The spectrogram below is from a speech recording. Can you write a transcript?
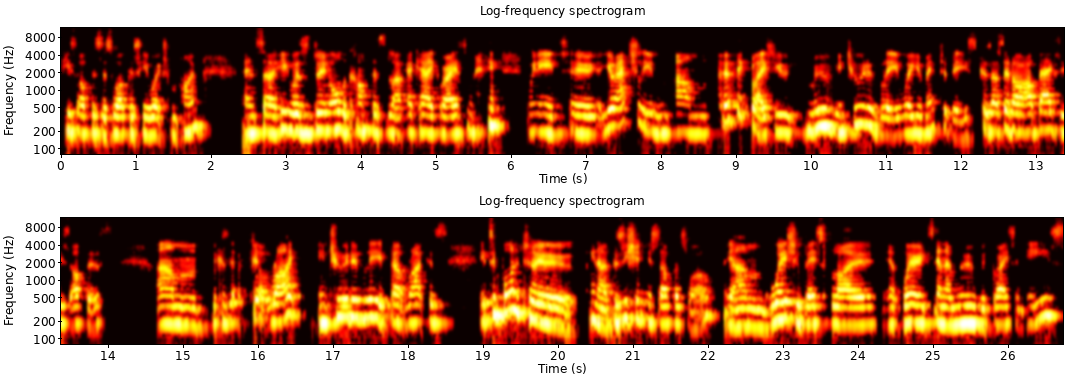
his office as well, because he works from home. And so he was doing all the compass, like, okay, Grace, we need to, you're actually in um, perfect place. You move intuitively where you're meant to be. Because I said, oh, I'll bag this office um, because it felt right intuitively. It felt right because it's important to you know position yourself as well. Um, where's your best flow? Where it's going to move with grace and ease.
